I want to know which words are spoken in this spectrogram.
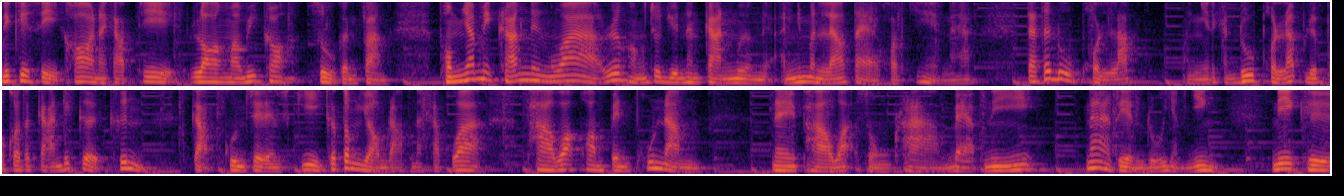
นี่คือ 4 ข้อนะครับที่ลองมาวิเคราะห์สู่กันฟัง ผมย้ำอีกครั้งหนึ่งว่าเรื่องของจุดยืนทางการเมืองเนี่ยอันนี้มันแล้วแต่ความคิดเห็นนะฮะแต่ถ้าดูผลลัพธ์อย่างนี้นะครับดูผลลัพธ์หรือปรากฏการณ์ที่เกิดขึ้นกับคุณเซเลนสกี้ก็ต้องยอมรับนะครับว่า ภาวะความเป็นผู้นำในภาวะสงครามแบบนี้น่าเรียนรู้อย่างยิ่ง นี่คือ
